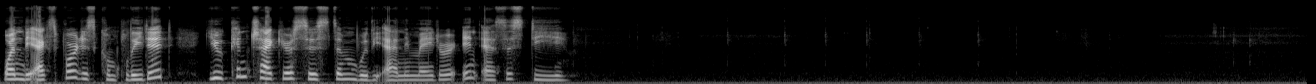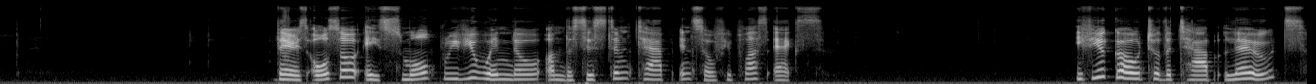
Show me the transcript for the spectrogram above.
When the export is completed, you can check your system with the animator in SSD. There is also a small preview window on the System tab in SOFiPLUS X. If you go to the tab Loads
